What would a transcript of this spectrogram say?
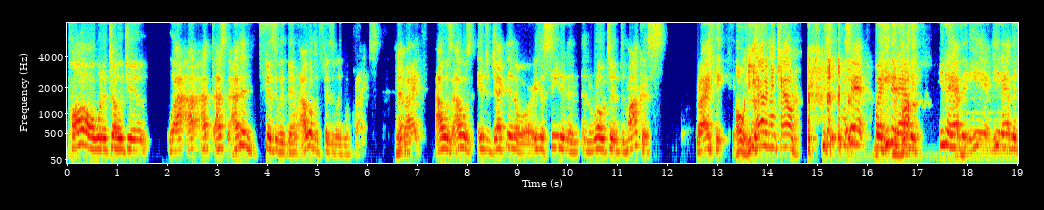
Paul would have told you, well, I I I, I didn't physically been, I wasn't physically with Christ, Yeah. right? I was I was interjected or interceded in, in the road to Damascus, right? Oh, he had an encounter. You see what I'm saying? But he didn't have the he didn't have the he he didn't have the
